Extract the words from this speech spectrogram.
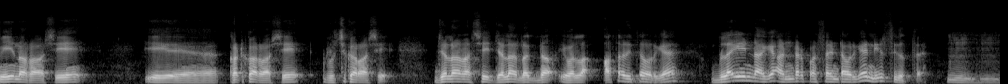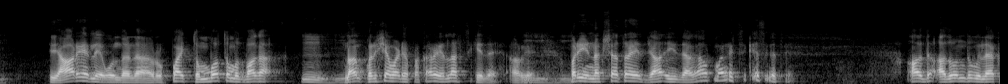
ಮೀನರಾಶಿ ಈ ಕಟಕ ರಾಶಿ ರುಚಿಕ ರಾಶಿ ಜಲರಾಶಿ ಜಲ ಲಗ್ನ ಇವೆಲ್ಲ ಆ ಥರ ಬ್ಲೈಂಡ್ ಆಗಿ ಹಂಡ್ರೆಡ್ ಪರ್ಸೆಂಟ್ ಅವ್ರಿಗೆ ನೀರು ಸಿಗುತ್ತೆ. ಯಾರೇ ಇರಲಿ ಒಂದು ರೂಪಾಯಿ ತೊಂಬತ್ತೊಂಬತ್ತು ಭಾಗ. ನಾನು ಪರೀಕ್ಷೆ ಮಾಡಿರೋ ಪ್ರಕಾರ ಎಲ್ಲ ಸಿಕ್ಕಿದೆ ಅವ್ರಿಗೆ. ಬರೀ ನಕ್ಷತ್ರ ಜಾ ಇದ್ದಾಗ ಅವ್ರ ಮನೆಗೆ ಸಿಕ್ಕೇ ಸಿಗುತ್ತೆ. ಅದು ಅದೊಂದು ಉಲ್ಲೇಖ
